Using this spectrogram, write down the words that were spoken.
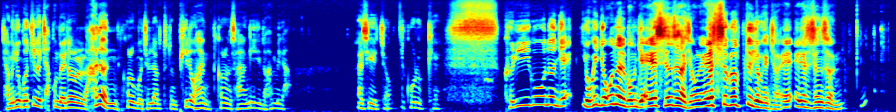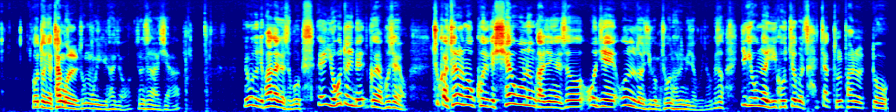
장중 고점에 조금 매도를 하는 그런 뭐 전략도 좀 필요한 그런 사항이기도 합니다. 아시겠죠? 그렇게. 그리고는 이제 요게 이제 오늘 보면 이제 LS 전선 하죠. 오늘 LS 그룹도 좀 괜찮아. 요 LS 전선. 이것도 이제 단골 종목이긴 하죠. 전선 아시아. 이것도 이제 바닥에서 뭐 요것도 이제 그냥 보세요. 주가 들어놓고 이렇게 세우는 과정에서 어제 오늘도 지금 좋은 흐름이죠, 그죠? 그래서 이렇게 보면 이 고점을 살짝 돌파를 또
